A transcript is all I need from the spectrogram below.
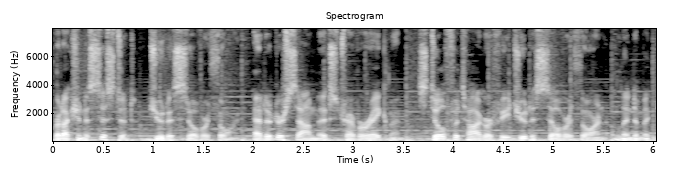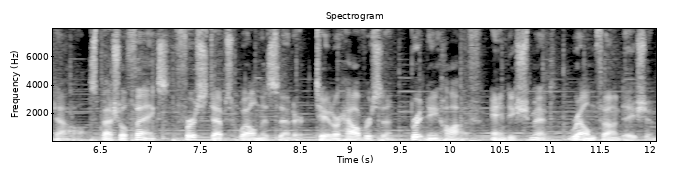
Production Assistant Judith Silverthorne. Editor Sound Mix Trevor Aikman. Still Photography Judith Silverthorne, Linda McDowell. Special thanks First Steps Wellness Center, Taylor Halverson, Brittany Hoff, Andy Schmidt, Realm Foundation,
